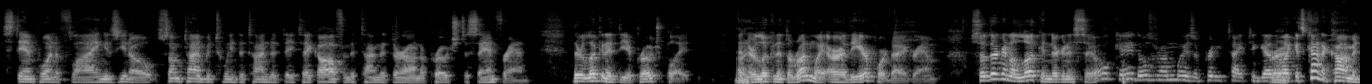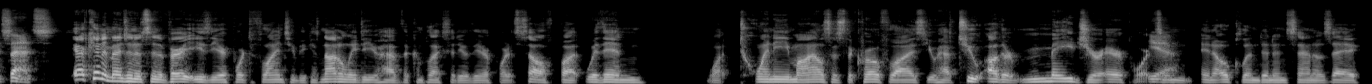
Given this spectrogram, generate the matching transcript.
standpoint of flying is, you know, sometime between the time that they take off and the time that they're on approach to San Fran, they're looking at the approach plate and Right. they're looking at the runway or the airport diagram. So they're going to look and they're going to say, okay, those runways are pretty tight together. Right. Like it's kind of common sense. Yeah, I can't imagine it's a very easy airport to fly into because not only do you have the complexity of the airport itself, but within what 20 miles as the crow flies, you have two other major airports Yeah. in, in Oakland and in San Jose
